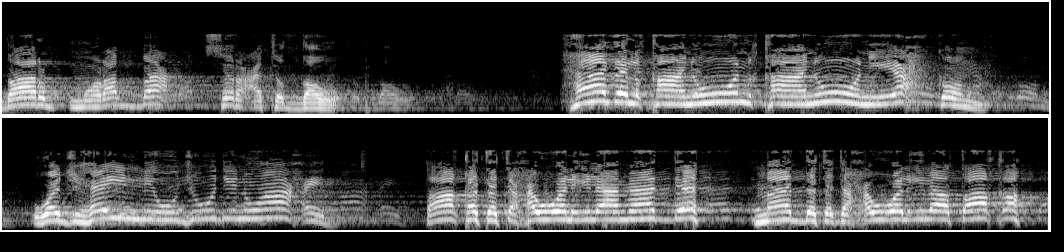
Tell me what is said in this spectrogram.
ضرب مربع سرعة الضوء. هذا القانون قانون يحكم وجهين لوجود واحد. طاقة تتحول إلى مادة مادة تتحول إلى طاقة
